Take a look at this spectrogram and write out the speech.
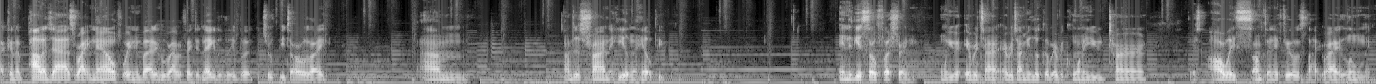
I can apologize right now for anybody who I've affected negatively, but truth be told, like I'm I'm just trying to heal and help people. And it gets so frustrating when you're every time every time you look up, every corner you turn, there's always something it feels like, right, looming.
